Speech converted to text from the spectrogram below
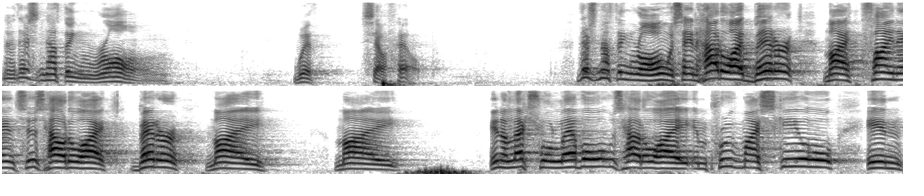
now, there's nothing wrong with self help. There's nothing wrong with saying, How do I better my finances? How do I better my, my intellectual levels? How do I improve my skill in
